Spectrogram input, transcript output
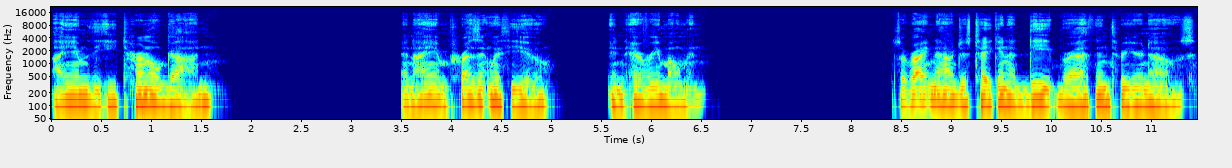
I am the eternal God. And I am present with you in every moment. So, right now, just taking a deep breath in through your nose,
